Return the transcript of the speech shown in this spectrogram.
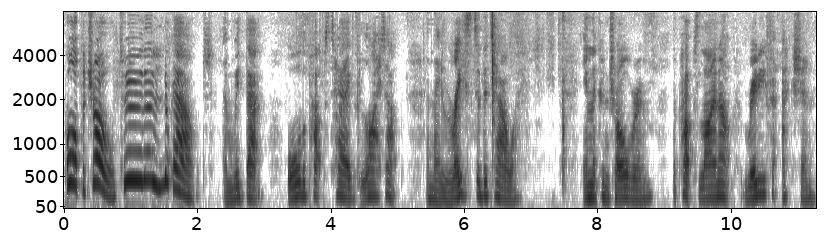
Paw Patrol to the lookout! And with that, all the pups' tags light up and they race to the tower. In the control room, the pups line up, ready for action.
